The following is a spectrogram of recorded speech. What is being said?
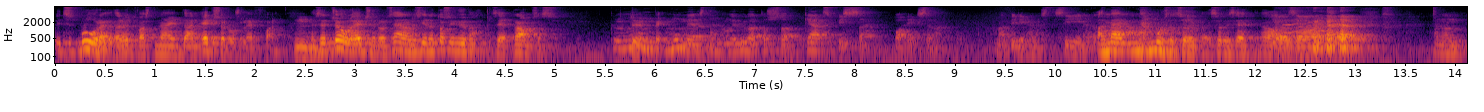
itse asiassa Blu-raylta nyt vasta näin tämän Exodus-leffan. Mm. Ja se Joel Edgerton, sehän oli siinä tosi hyvä, se Ramses. Kyllä tyyppi. mun, mun mielestä hän oli hyvä tuossa Gatsbyssä pahiksena. Mä pidin hänestä siinä. Ai mä en, mä en muista, että se oli se. Oli se joo. Joo, se on se. Hän on,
